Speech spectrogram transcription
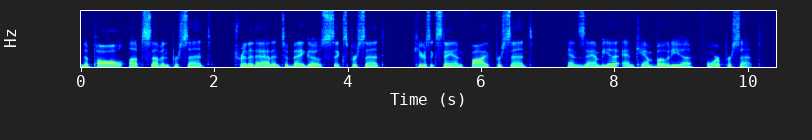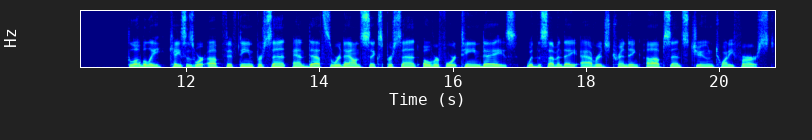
Nepal up 7%, Trinidad and Tobago 6%, Kyrgyzstan 5%, and Zambia and Cambodia 4%. Globally, cases were up 15% and deaths were down 6% over 14 days, with the seven day average trending up since June 21st.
